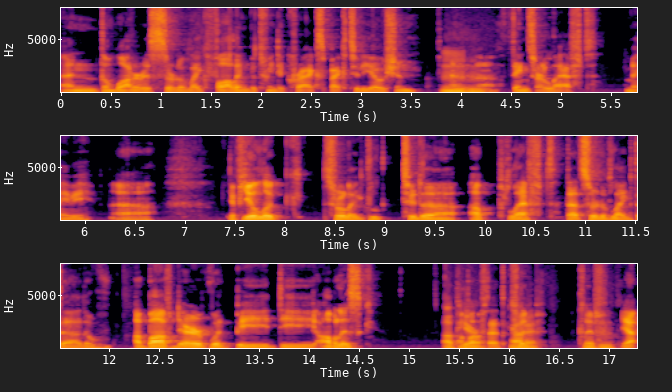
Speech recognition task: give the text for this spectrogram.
and the water is sort of like falling between the cracks back to the ocean mm-hmm. and uh, things are left. Maybe uh, if you look sort of like to the up left, that's sort of like the the above there would be the obelisk up here above that cliff. Cliff, mm-hmm. yeah,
